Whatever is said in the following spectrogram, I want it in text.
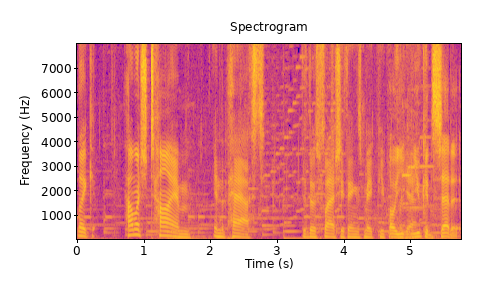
Like, how much time in the past Did those flashy things make people Oh, you, forget? you could set it.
